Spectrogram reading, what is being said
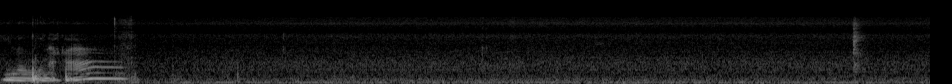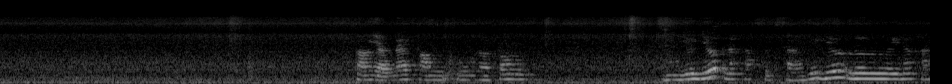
นี่เลยนะคะเราอยากได้ความรู้เราต้อง ดูเยอะๆนะคะ ศึกษาเยอะๆเลยนะคะ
